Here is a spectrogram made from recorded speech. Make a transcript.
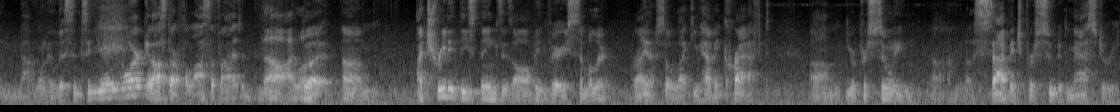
and not want to listen to you anymore because I'll start philosophizing. No, I love it. But um, I treated these things as all being very similar, right? Yeah. So like you have a craft, um, you're pursuing, uh, you know, savage pursuit of mastery.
